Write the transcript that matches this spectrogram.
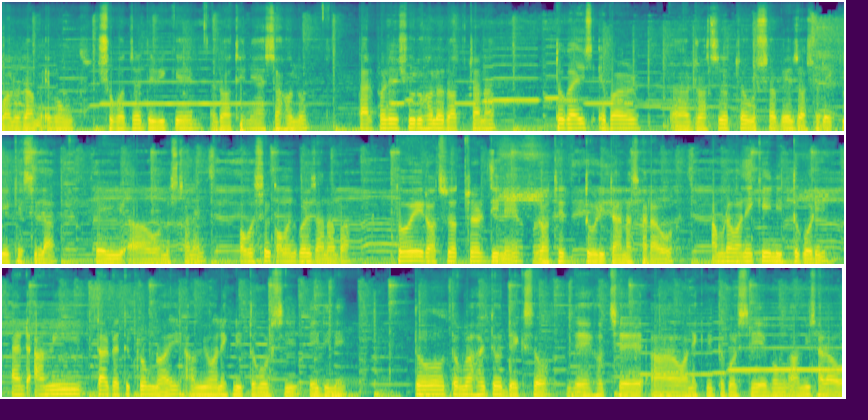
বলরাম এবং সুভদ্রা দেবীকে রথে নিয়ে আসা হলো। তারপরে শুরু হলো রথ টানা তো গাইজ এবার রথযাত্রা উৎসবে যশোরে কে কে ছিলা এই অনুষ্ঠানে অবশ্যই কমেন্ট করে জানাবা। তো এই রথযাত্রার দিনে রথের দড়ি টানা ছাড়াও আমরা অনেকেই নৃত্য করি। অ্যান্ড আমি তার ব্যতিক্রম নয়, আমি অনেক নৃত্য করছি এই দিনে। তো তোমরা হয়তো দেখছ যে হচ্ছে অনেক নৃত্য করছি এবং আমি ছাড়াও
